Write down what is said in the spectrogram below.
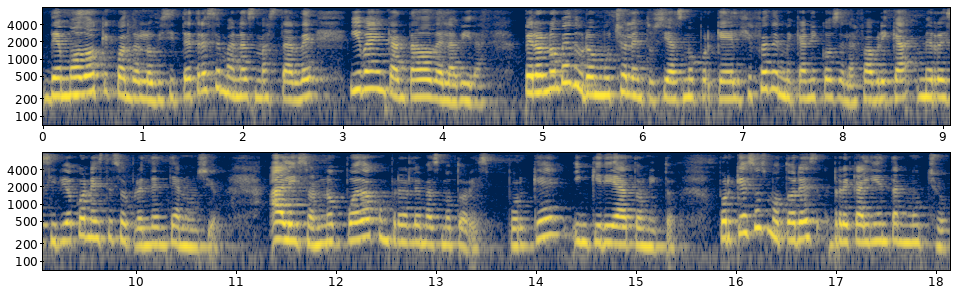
de modo que cuando lo visité tres semanas más tarde iba encantado de la vida. Pero no me duró mucho el entusiasmo porque el jefe de mecánicos de la fábrica me recibió con este sorprendente anuncio. Allison, no puedo comprarle más motores. ¿Por qué? inquirí atónito. Porque esos motores recalientan mucho,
